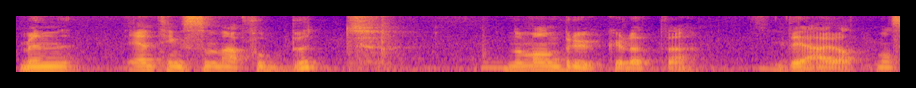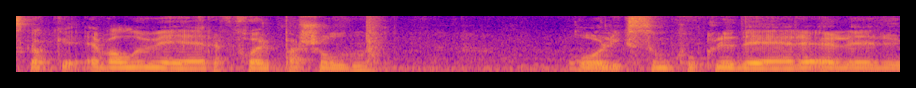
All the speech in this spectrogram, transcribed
Men en ting som er forbudt når man bruker dette, det er at man skal ikke evaluere for personen. Og liksom konkludere eller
